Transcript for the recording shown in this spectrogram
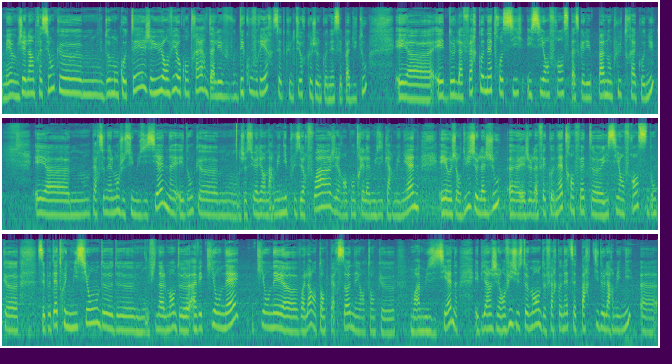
Mais j'ai l'impression que hum, de mon côté, j'ai eu envie au contraire d'aller découvrir cette culture que je ne connaissais pas du tout et, euh, et de la faire connaître aussi ici en France parce qu'elle n'est pas non plus très connue. Et euh, personnellement, je suis musicienne et donc euh, je suis allée en Arménie plusieurs fois. J'ai rencontré la musique arménienne et aujourd'hui, je la joue euh, et je la fais connaître en fait ici en France. Donc, c'est peut-être une mission de, de, finalement de avec qui on est, qui on est euh, voilà en tant que personne et en tant que moi musicienne, eh bien j'ai envie justement de faire connaître cette partie de l'Arménie euh,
